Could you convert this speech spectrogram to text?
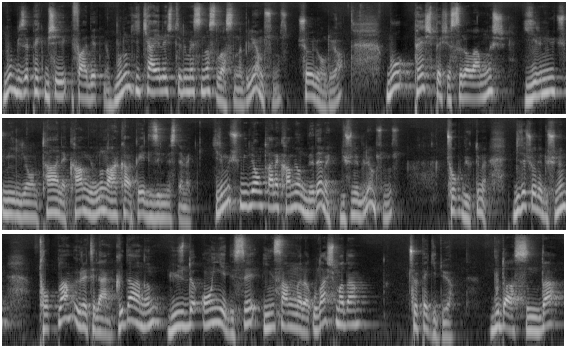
Bu bize pek bir şey ifade etmiyor. Bunun hikayeleştirilmesi nasıl aslında biliyor musunuz? Şöyle oluyor. Bu peş peşe sıralanmış 23 milyon tane kamyonun arka arkaya dizilmesi demek. 23 milyon tane kamyon ne demek düşünebiliyor musunuz? Çok büyük değil mi? Bir de şöyle düşünün. Toplam üretilen gıdanın %17'si insanlara ulaşmadan çöpe gidiyor. Bu da aslında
